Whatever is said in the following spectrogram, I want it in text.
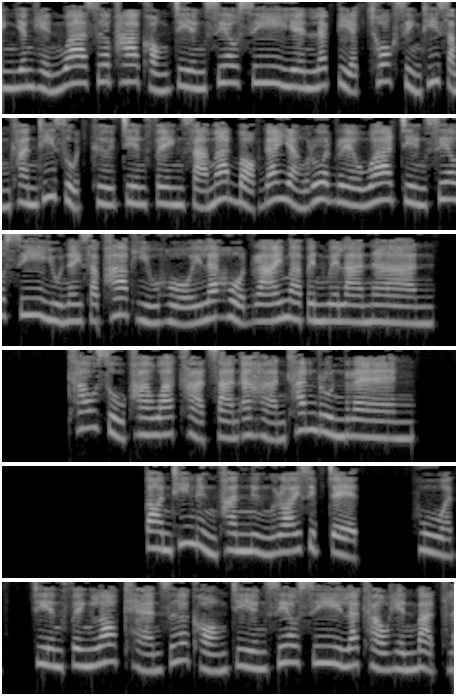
งยังเห็นว่าเสื้อผ้าของเจียงเซี่ยวซี่เย็นและเปียกโชกสิ่งที่สำคัญที่สุดคือเจียงเฟงสามารถบอกได้อย่างรวดเร็วว่าเจียงเซี่ยวซี่อยู่ในสภาพหิวโหยและโหดร้ายมาเป็นเวลานาน เข้าสู่ภาวะขาดสารอาหารขั้นรุนแรง ตอนที่ 1117 หวด เจียงเฟงลอกแขนเสื้อของเจียงเซี่ยวซี่ และเขาเห็นบาดแผล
